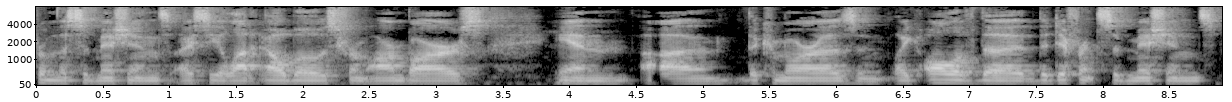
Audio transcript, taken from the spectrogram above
from the submissions. I see a lot of elbows from arm bars and uh, the Kimuras and like all of the the different submissions.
